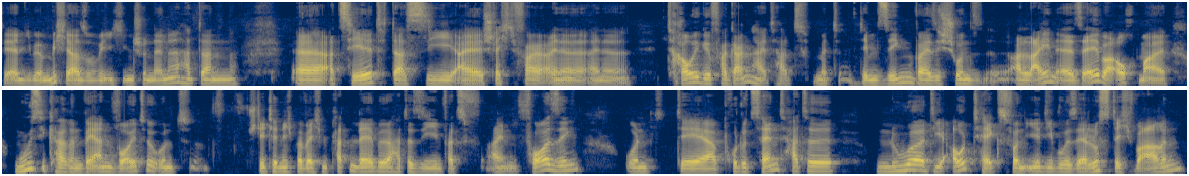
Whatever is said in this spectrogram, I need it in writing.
der liebe Micha, so wie ich ihn schon nenne, hat dann äh, erzählt, dass sie eine schlechte, Ver- eine, eine traurige Vergangenheit hat mit dem Singen, weil sie schon allein äh, selber auch mal Musikerin werden wollte und steht hier nicht bei welchem Plattenlabel, hatte sie jedenfalls ein Vorsing und der Produzent hatte nur die Outtakes von ihr, die wohl sehr lustig waren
